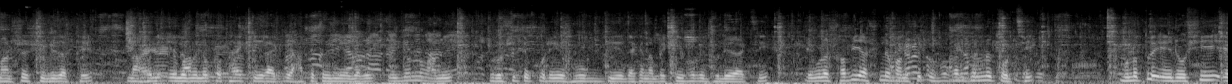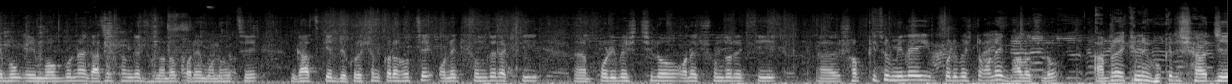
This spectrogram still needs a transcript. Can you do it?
মানুষের সুবিধার্থে। না হলে এলোমেলো কোথায় কে রাখবে, হাতে করে নিয়ে যাবে, এই জন্য আমি রশিতে করে হুক দিয়ে দেখেন আমরা কীভাবে ঝুলিয়ে রাখছি। এগুলো সবই আসলে মানুষের উপকারের জন্য করছি। মূলত এই রশি এবং এই মগগুনা গাছের সঙ্গে ঝুলানোর পরে মনে হচ্ছে গাছকে ডেকোরেশন করা হচ্ছে। অনেক সুন্দর একটি পরিবেশ ছিল, অনেক সুন্দর একটি সব কিছু মিলেই পরিবেশটা অনেক ভালো ছিল। আমরা এখানে হুকের সাহায্যে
